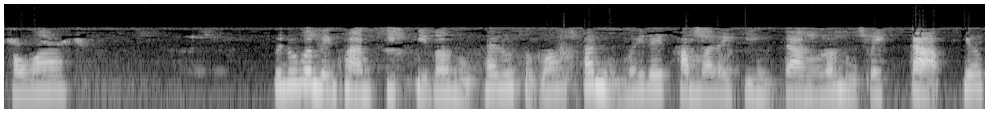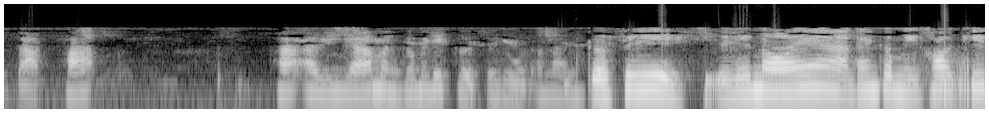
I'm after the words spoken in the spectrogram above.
เพราะว่า ไม่รู้มันเป็นความคิดผิดเราหนูแค่รู้สึกว่าถ้าหนูไม่ได้ทำอะไรจริงจัง แล้วหนูไปกราบเที่ยวกราบพระพระอริยะมันก็ไม่ได้เกิดประโยชน์อะไร เกิดสิอย่างน้อยๆอะท่านก็มีข้อคิด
